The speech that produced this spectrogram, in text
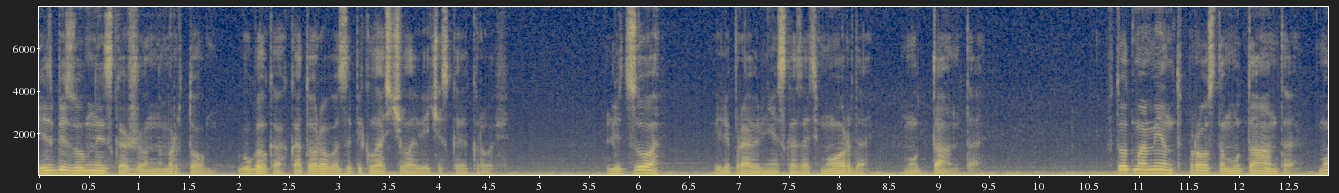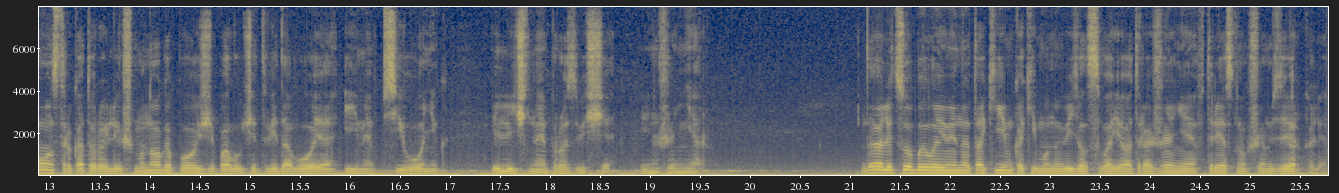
и с безумно искаженным ртом, в уголках которого запеклась человеческая кровь. Лицо, или правильнее сказать морда, мутанта – в тот момент просто мутанта, монстра, который лишь много позже получит видовое имя «Псионик» и личное прозвище «Инженер». Да, лицо было именно таким, каким он увидел свое отражение в треснувшем зеркале.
